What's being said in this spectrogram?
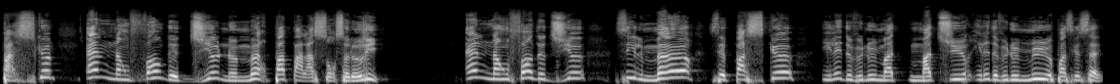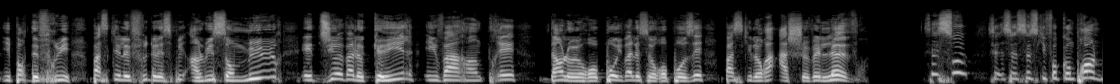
Parce que un enfant de Dieu ne meurt pas par la sorcellerie. Un enfant de Dieu, s'il meurt, c'est parce que il est devenu mature, il est devenu mûr parce que ça, il porte des fruits, parce que les fruits de l'esprit en lui sont mûrs et Dieu va le cueillir, il va rentrer dans le repos, il va se reposer parce qu'il aura achevé l'œuvre. C'est ça, c'est ce qu'il faut comprendre.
